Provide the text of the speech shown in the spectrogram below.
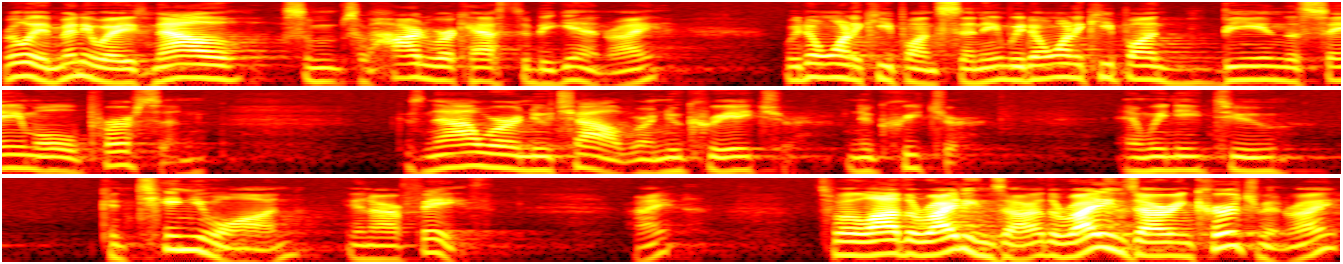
Really, in many ways, now some, some hard work has to begin, right? We don't want to keep on sinning. We don't want to keep on being the same old person. Because now we're a new child, we're a new creature, new creature. And we need to continue on in our faith, right? That's what a lot of the writings are. The writings are encouragement, right?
